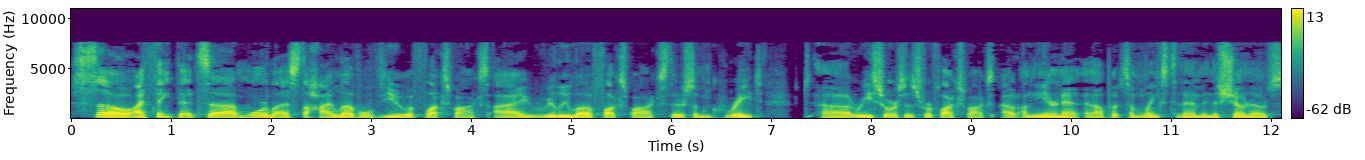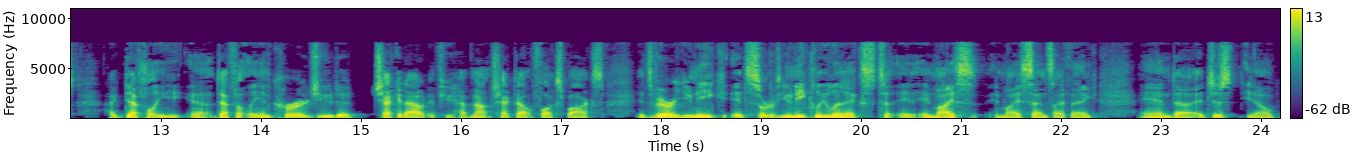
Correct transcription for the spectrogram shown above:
So I think that's uh, more or less the high level view of Fluxbox. I really love Fluxbox. There's some great uh, resources for Fluxbox out on the internet, and I'll put some links to them in the show notes. I definitely uh, definitely encourage you to check it out if you have not checked out Fluxbox. It's very unique. It's sort of uniquely Linux to, in, in, my in my sense, I think, and uh, it just you know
